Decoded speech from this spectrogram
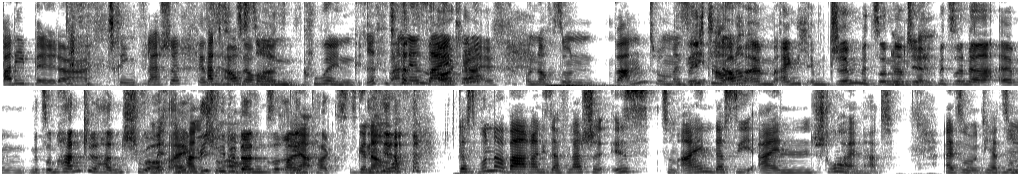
Bodybuilder-Trinkflasche. Ja, Hat auch so einen aus. coolen Griff Das an der Seite. Und noch so ein Band, wo man Sehe sie ich dich auch, auch, ähm, eigentlich im Gym mit so einem, mit so einer, ähm, mit so einem Hantelhandschuh auch einem eigentlich, Handschuh wie du auch. dann so Ja, reinpackst. genau. Ja. Das Wunderbare an dieser Flasche ist zum einen, dass sie einen Strohhalm hat. Also die hat so Mhm.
